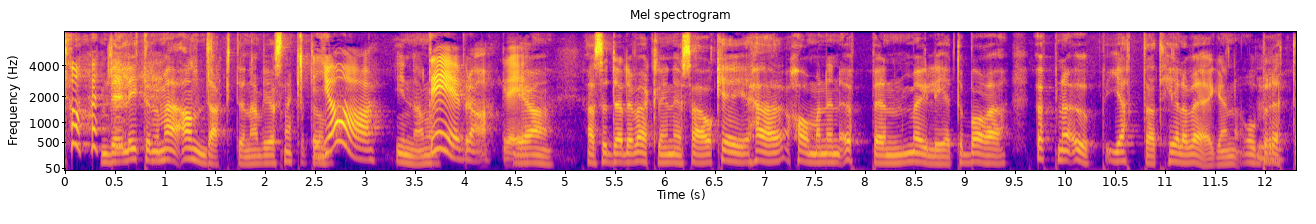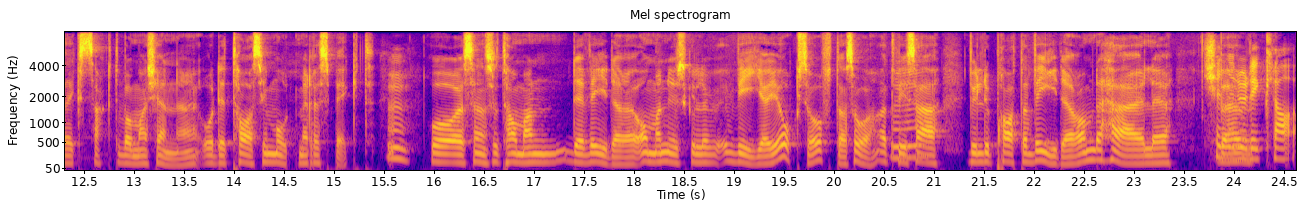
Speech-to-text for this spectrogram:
Det är lite de här andakterna vi har snackat om Ja, innan. det är bra grejer. Ja, alltså där det verkligen är så här, okej, här har man en öppen möjlighet att bara öppna upp hjärtat hela vägen Mm. och berätta exakt vad man känner och det tas emot med respekt. Mm. Och sen så tar man det vidare. Om man nu skulle, vi gör ju också ofta så, att Mm. vi så här, vill du prata vidare om det här eller? Känner du dig klar?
